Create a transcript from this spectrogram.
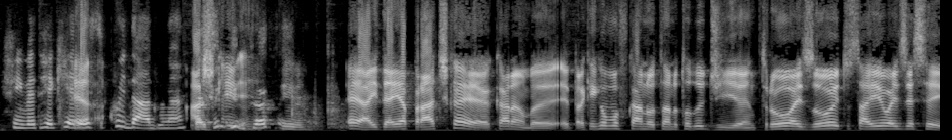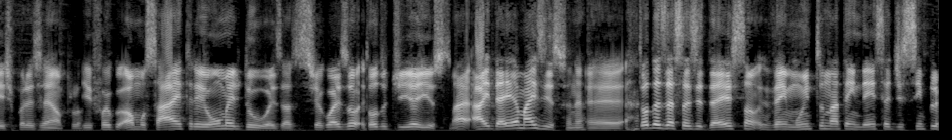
Enfim, vai requerer É. esse cuidado, né? Acho que assim, né? É, a ideia prática é, caramba, é, pra que, que eu vou ficar anotando todo dia? Entrou às 8, saiu às 16, por exemplo. E foi almoçar entre uma e duas. Chegou às 8, todo dia isso. A, a ideia é mais isso, né? É, todas essas ideias são, vêm muito na tendência de simplificar.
